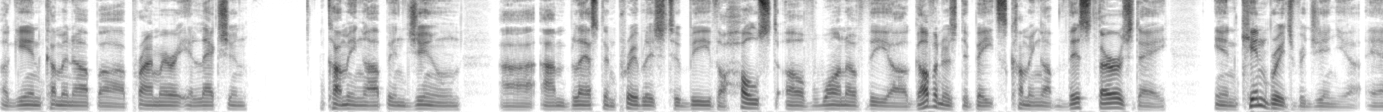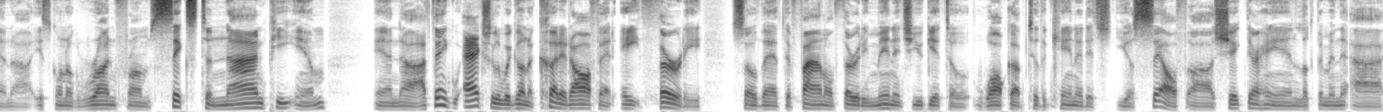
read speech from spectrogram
again coming up, uh, primary election coming up in June. Uh, I'm blessed and privileged to be the host of one of the uh, governor's debates coming up this Thursday in Kenbridge, Virginia, and uh, it's going to run from 6 to 9 p.m. And uh, I think actually we're going to cut it off at 8:30 so that the final 30 minutes you get to walk up to the candidates yourself, uh, shake their hand, look them in the eye,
